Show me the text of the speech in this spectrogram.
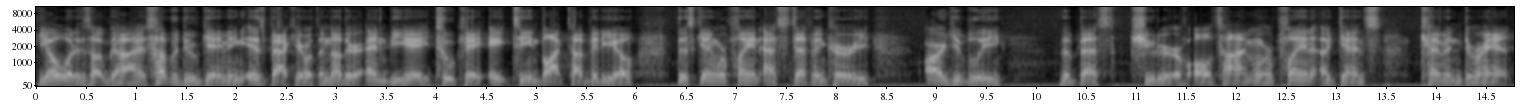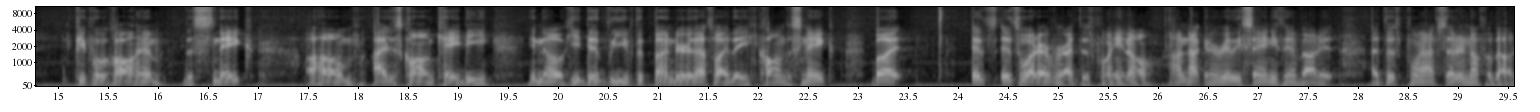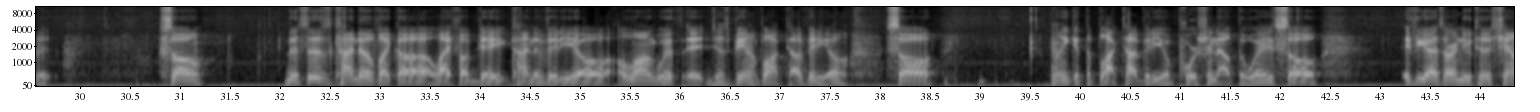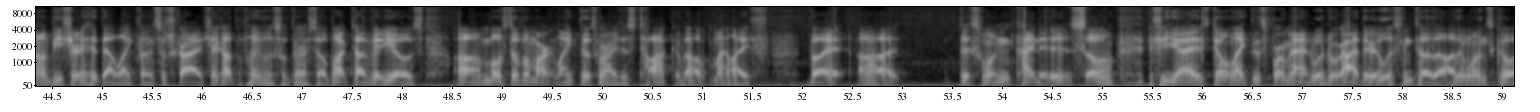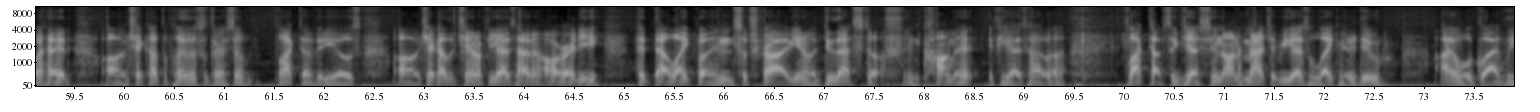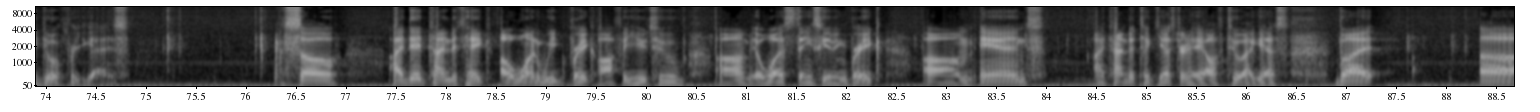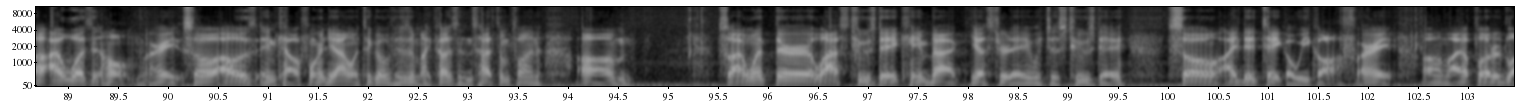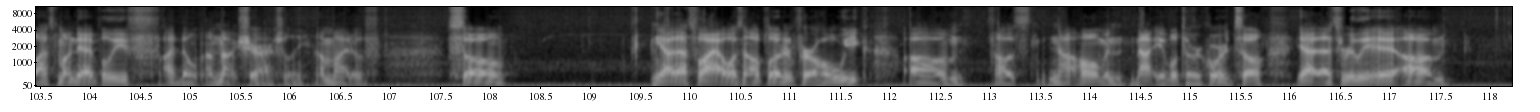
Yo, what is up guys? Habadoo Gaming is back here with another NBA 2K18 Blacktop video. This game we're playing as Stephen Curry, arguably the best shooter of all time. And we're playing against Kevin Durant. People call him the Snake. Um, I just call him KD. You know, he did leave the Thunder. That's why they call him the Snake. But it's it's whatever at this point, you know. I'm not gonna really say anything about it at this point. I've said enough about it. So this is kind of like a life update kind of video, along with it just being a blacktop video. So let me get the blacktop video portion out the way. So if you guys are new to this channel, be sure to hit that like button, subscribe, check out the playlist with the rest of the blacktop videos. Um, most of them aren't like this, where I just talk about my life, but uh, this one kind of is. So if you guys don't like this format and would rather listen to the other ones, go ahead, um, check out the playlist with the rest of Blacktop videos. Um, check out the channel if you guys haven't already. Hit that like button, subscribe, you know, do that stuff. And comment if you guys have a Blacktop suggestion on a matchup you guys would like me to do. I will gladly do it for you guys. So, I did kind of take a one week break off of YouTube. Um, it was Thanksgiving break. Um, and I kind of took yesterday off too, I guess. But uh, I wasn't home. All right, so I was in California. I went to go visit my cousins, had some fun. Um, so I went there last Tuesday, came back yesterday, which is Tuesday. So I did take a week off. All right, um, I uploaded last Monday, I believe. I don't. I'm not sure actually. I might have. So yeah, that's why I wasn't uploading for a whole week. Um, I was not home and not able to record. So yeah, that's really it. Um,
